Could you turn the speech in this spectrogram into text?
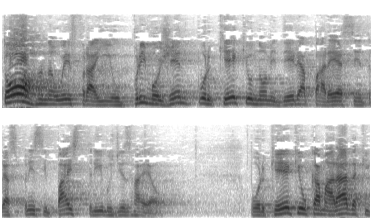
torna o Efraim o primogênito, por que, que o nome dele aparece entre as principais tribos de Israel? Por que, que o camarada que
